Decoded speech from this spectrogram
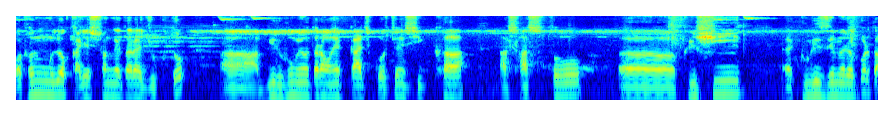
গঠনমূলক কাজের সঙ্গে তারা যুক্ত। বীরভূমেও তারা অনেক কাজ করছেন, শিক্ষা আর স্বাস্থ্য কৃষি ট্যুরিজমের ওপর। তো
